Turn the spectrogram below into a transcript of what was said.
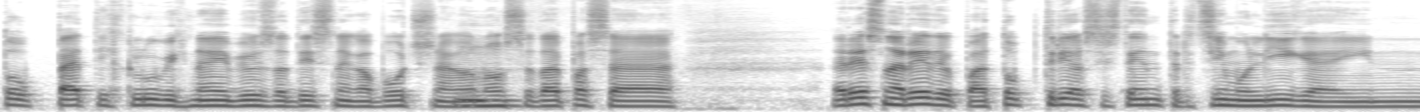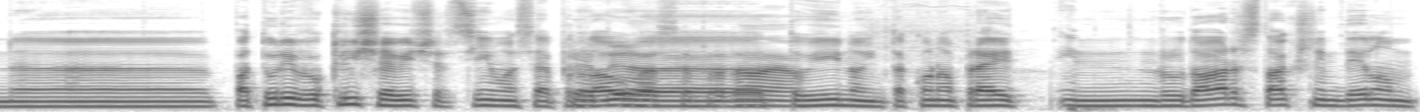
top petih klubih, ne je bil za desnega bočnega. Mm. No, Mhm. sedaj pa se je res naredil, pa je top 3 asistent recimo lige in uh, pa tudi v Kliševič recimo se je prodal v ja. tujino in tako naprej. In rudar s takšnim delom.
